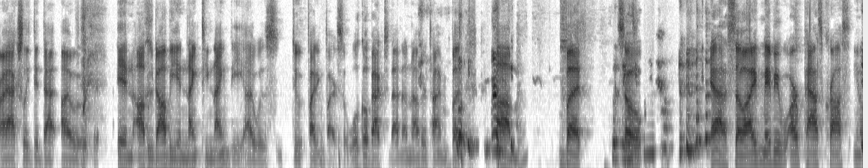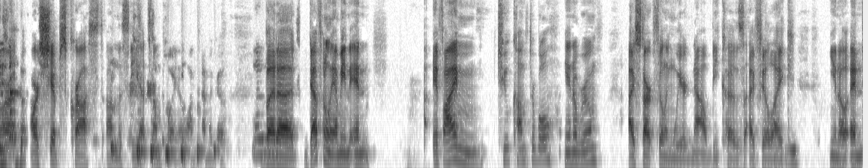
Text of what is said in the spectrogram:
I actually did that. I in Abu Dhabi in 1990. I was do, fighting fire, so we'll go back to that another time. But um, but so yeah, so I maybe our paths crossed. You know, our, our ships crossed on the sea at some point a long time ago. But uh, definitely, I mean, and if I'm too comfortable in a room, I start feeling weird now because I feel like. Mm-hmm you know, and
